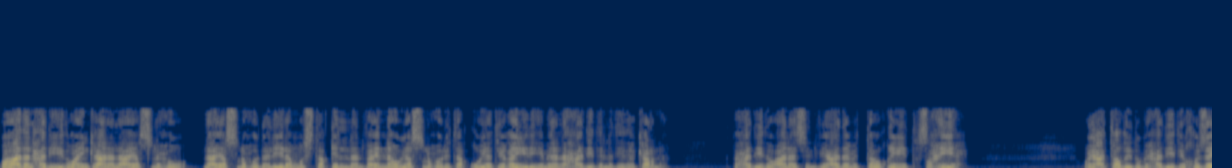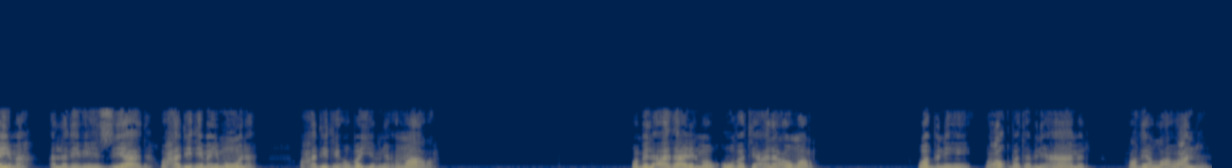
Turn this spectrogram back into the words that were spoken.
وهذا الحديث وإن كان لا يصلح لا يصلح دليلا مستقلا فإنه يصلح لتقوية غيره من الأحاديث التي ذكرنا. فحديث أنس في عدم التوقيت صحيح. ويعتضد بحديث خزيمة الذي فيه الزيادة وحديث ميمونة وحديث أبي بن عمارة. وبالآثار الموقوفة على عمر وابنه وعقبة بن عامر رضي الله عنهم.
